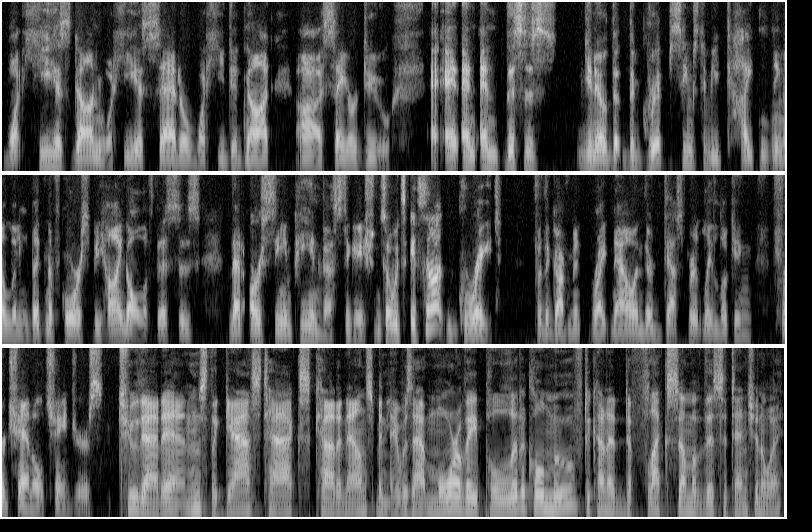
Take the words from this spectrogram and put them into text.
what he has done, what he has said, or what he did not uh, say or do. And, and, and this is, you know, the, the grip seems to be tightening a little bit. And of course, behind all of this is that RCMP investigation. So it's it's not great for the government right now, and they're desperately looking for channel changers. To that end, the gas tax cut announcement was that more of a political move to kind of deflect some of this attention away?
